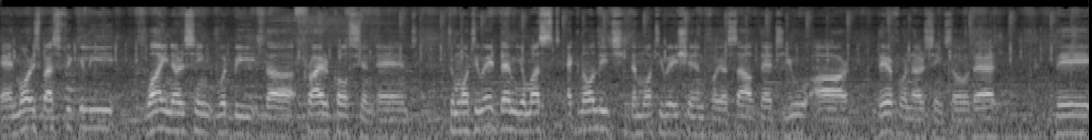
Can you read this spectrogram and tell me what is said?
and more specifically, why nursing would be the prior question. And to motivate them, you must acknowledge the motivation for yourself that you are there for nursing, so that they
